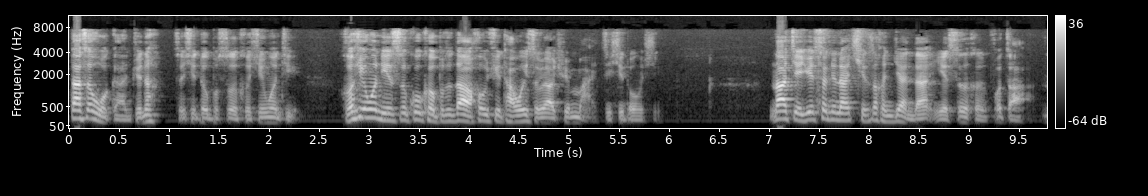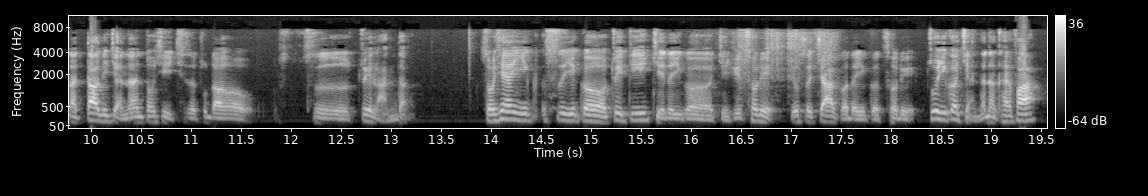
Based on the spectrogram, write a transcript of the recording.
但是我感觉呢这些都不是核心问题，核心问题是顾客不知道后续他为什么要去买这些东西。那解决策略呢其实很简单，也是很复杂。那到底简单的东西其实做到是最难的。首先一是一个最低级的一个解决策略，就是价格的一个策略，做一个简单的开发，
